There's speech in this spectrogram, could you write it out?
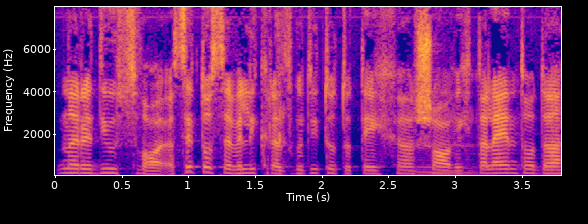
naredil svojo. Vse to se velikrat zgodi tudi v teh uh, šovih mm. talentov, da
